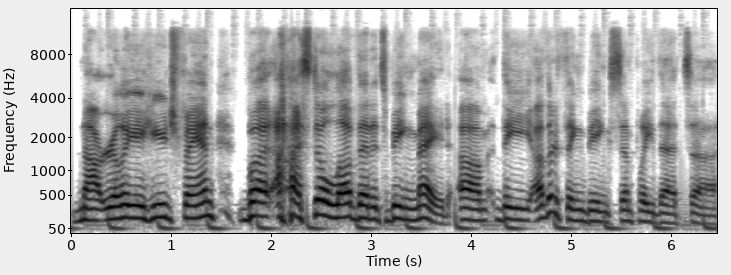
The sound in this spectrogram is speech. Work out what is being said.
not really a huge fan, but I still love that it's being made. Um, the other thing being simply that uh,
